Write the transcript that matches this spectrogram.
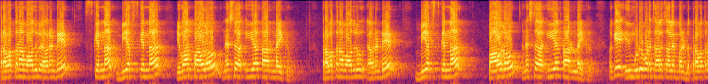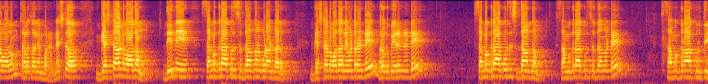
ప్రవర్తనవాదులు ఎవరంటే Skinner BF Skinner Ivan Pavlov next EL Thorndike. ప్రవర్తనవాదులు ఎవరంటే BF Skinner Pavlov next EL Thorndike. Okay ఇది మూడు కూడా చాలా చాలా ఇంపార్టెంట్. ప్రవర్తనవాదం చాలా చాలా ఇంపార్టెంట్. నెక్స్ట్ గెస్టాల్డ్ వాదం దీన్ని సమగ్రాకృతి సిద్ధాంతం కూడా అంటారు. గెస్టాల్డ్ వాదాన్ని ఏమంటారంటే మరొక పేరు ఏంటంటే సమగ్రాకృతి సిద్ధాంతం. సమగ్రాకృతి సిద్ధాంతం అంటే సమగ్రాకృతి.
